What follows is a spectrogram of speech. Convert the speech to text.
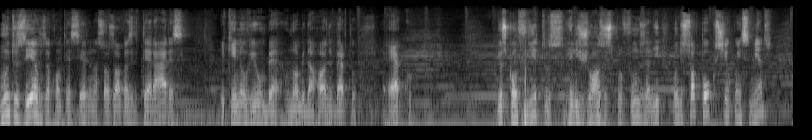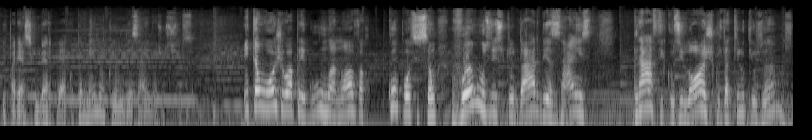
Muitos erros aconteceram nas suas obras literárias, e quem não viu o nome da Rosa Humberto Eco, e os conflitos religiosos profundos ali, onde só poucos tinham conhecimento, e parece que Humberto Eco também não criou um design da justiça. Então hoje eu aprego uma nova composição. Vamos estudar designs gráficos e lógicos daquilo que usamos.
